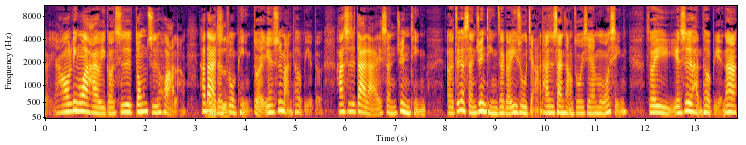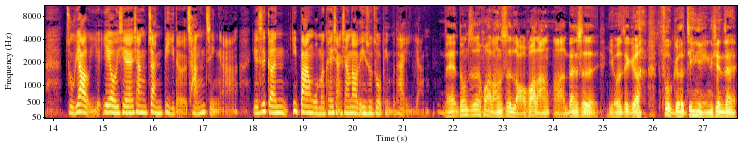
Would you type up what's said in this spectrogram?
对，然后另外还有一个是东芝画廊，他带来的作品，对，也是蛮特别的。他是带来沈俊廷，呃，这个沈俊廷这个艺术家，他是擅长做一些模型，所以也是很特别。那主要也也有一些像战地的场景啊，也是跟一般我们可以想象到的艺术作品不太一样。哎，东芝画廊是老画廊啊，但是由这个 副歌经营，现在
